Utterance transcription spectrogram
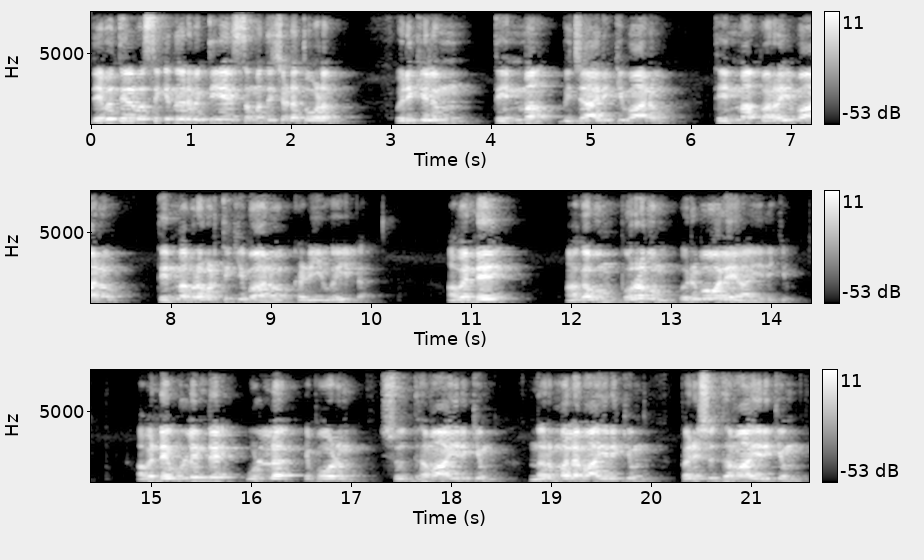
ദൈവത്തിൽ വസിക്കുന്ന ഒരു വ്യക്തിയെ സംബന്ധിച്ചിടത്തോളം ഒരിക്കലും തിന്മ വിചാരിക്കുവാനോ തിന്മ പറയുവാനോ തിന്മ പ്രവർത്തിക്കുവാനോ കഴിയുകയില്ല. അവന്റെ അകവും പുറവും ഒരുപോലെ ആയിരിക്കും അവന്റെ ഉള്ളിന്റെ ഉള്ള് എപ്പോഴും ശുദ്ധമായിരിക്കും നിർമ്മലമായിരിക്കും പരിശുദ്ധമായിരിക്കും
